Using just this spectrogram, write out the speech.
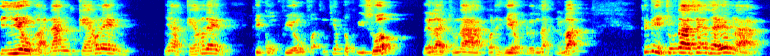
thì nhiều khả năng kéo lên nha kéo lên thì cổ phiếu vẫn tiếp tục đi xuống. Đấy là chúng ta có thể hiểu đơn giản như vậy. Thế thì chúng ta sẽ thấy rằng là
